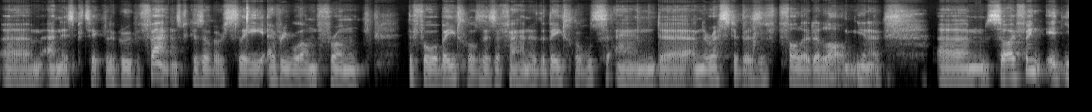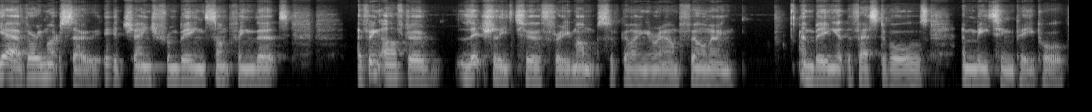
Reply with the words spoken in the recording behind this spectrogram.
um, and this particular group of fans, because obviously everyone from the four Beatles is a fan of the Beatles, and uh, and the rest of us have followed along, you know. Um, so I think, it, yeah, very much so. It changed from being something that I think after literally two or three months of going around filming and being at the festivals and meeting people,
